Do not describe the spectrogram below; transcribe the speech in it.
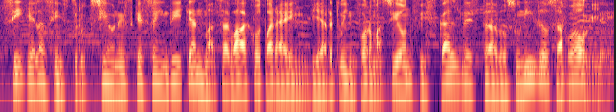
Sigue las instrucciones que se indican más abajo para enviar tu información fiscal de Estados Unidos a Google.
